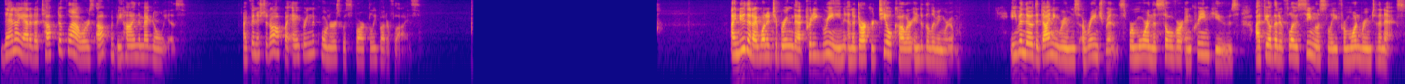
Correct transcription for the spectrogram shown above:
Then I added a tuft of flowers up and behind the magnolias. I finished it off by anchoring the corners with sparkly butterflies. I knew that I wanted to bring that pretty green and a darker teal color into the living room. Even though the dining room's arrangements were more in the silver and cream hues, I feel that it flows seamlessly from one room to the next.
